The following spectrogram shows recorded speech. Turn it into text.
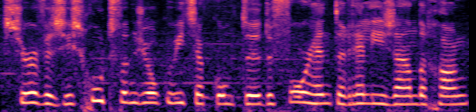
Service is goed van Djokovic. Daar komt de voorhand, de rally aan de gang.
